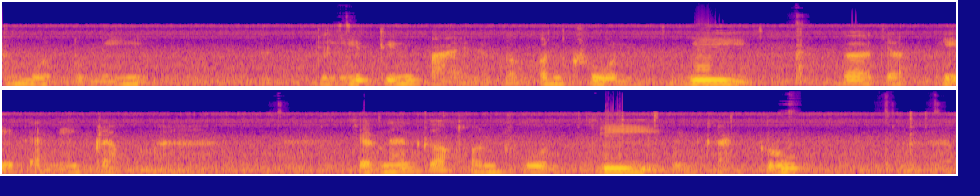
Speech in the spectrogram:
ทั้งหมดตรงนี้ delete ทิ้งไปแล้วก็ control v ก็จะเพจอันนี้กลับมา จากนั้นก็ control g เป็นการกรุ๊ปนะครับ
